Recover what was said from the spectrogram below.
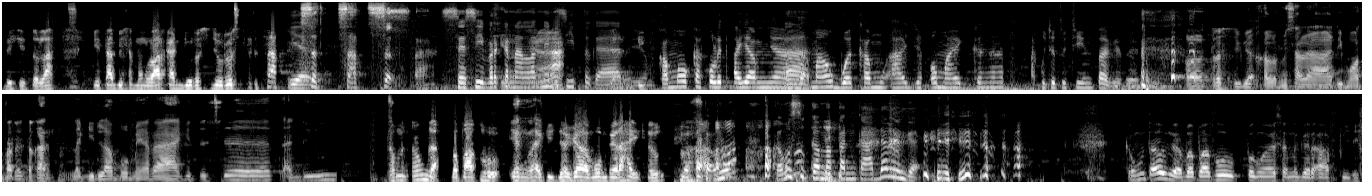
di situlah kita bisa mengeluarkan jurus-jurus Iya. set set Ah, Sesi berkenalannya Akhirnya. di situ kan. Iya, Kamu mau kah kulit ayamnya? Ah. Nggak mau buat kamu aja. Oh my god, aku jatuh cinta gitu. ya. Oh, terus juga kalau misalnya di motor itu kan lagi di lampu merah gitu set aduh kamu tahu nggak bapakku yang lagi jaga lampu merah itu Kamu kamu suka makan kadal enggak? Kamu tahu nggak bapakku penguasa negara api?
